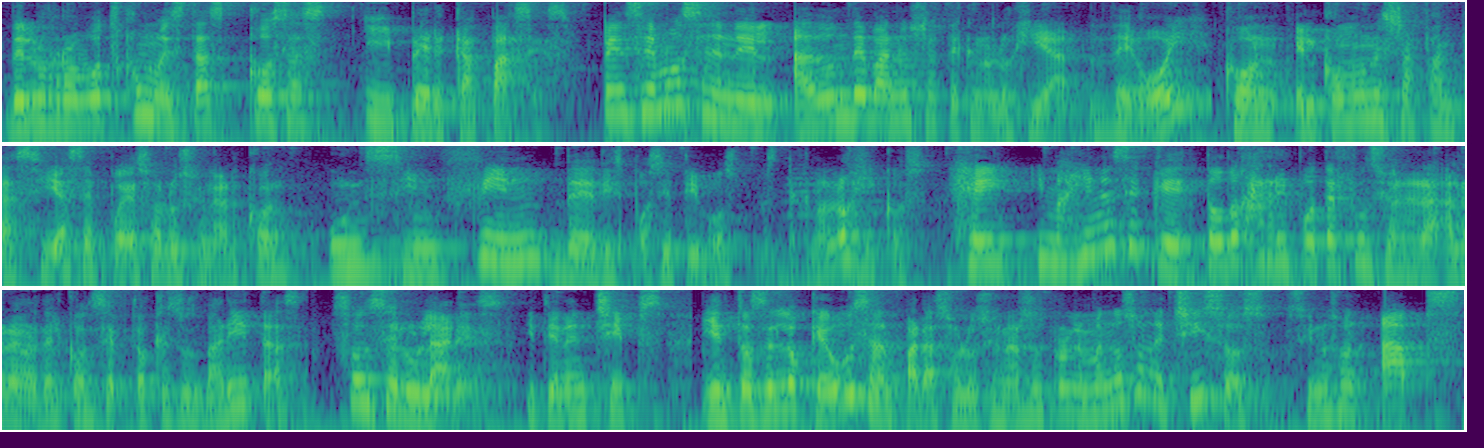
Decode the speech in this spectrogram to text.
de los robots como estas cosas hipercapaces. Pensemos en el a dónde va nuestra tecnología de hoy con el cómo nuestra fantasía se puede solucionar con un sinfín de dispositivos pues, tecnológicos. Hey, imagínense que todo Harry Potter funcionara alrededor del concepto que sus varitas son celulares y tienen chips y entonces lo que usan para solucionar sus problemas no son hechizos si no son apps.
